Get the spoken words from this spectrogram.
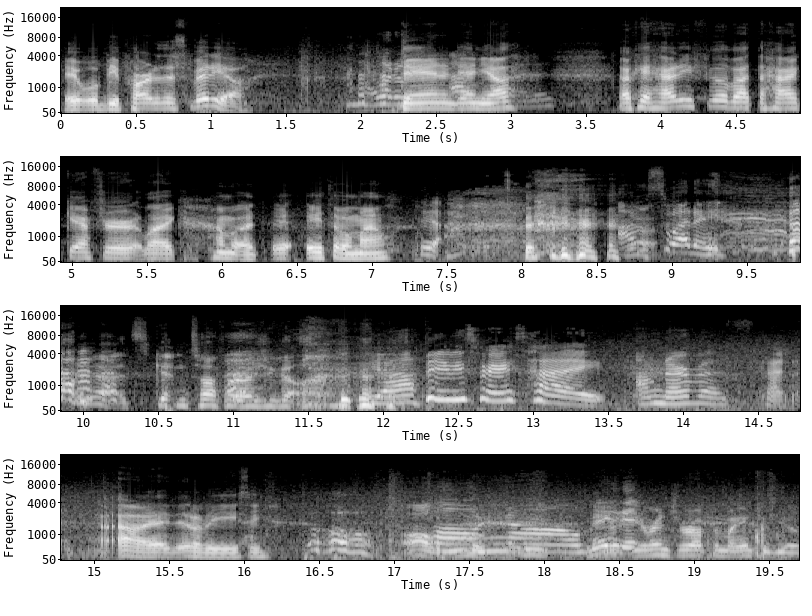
it will be part of this video. Dan and Danielle. Okay, how do you feel about the hike after like how much, eighth of a mile? Yeah. I'm sweaty. yeah, it's getting tougher as you go. yeah. Baby's first hike. I'm nervous. Kind of. Oh, it, will be easy. Oh, oh no. Made it. You're interrupting my interview.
